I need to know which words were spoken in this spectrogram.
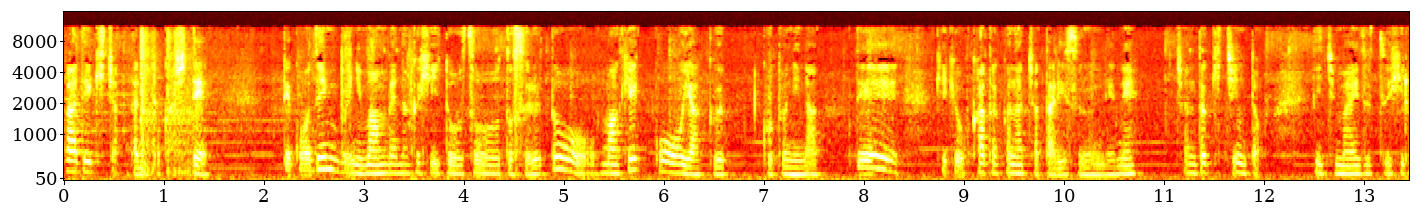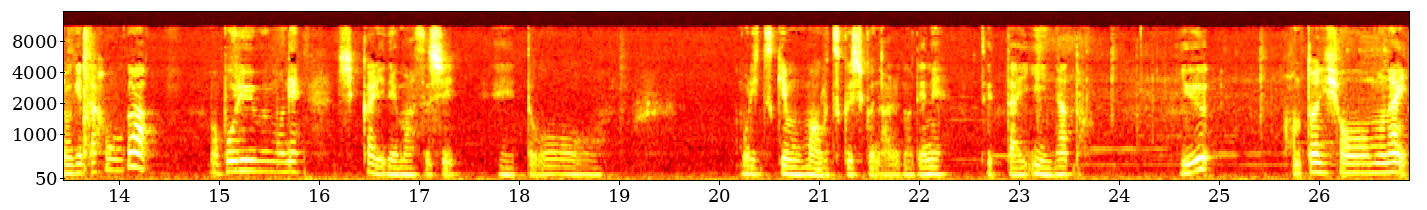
ができちゃったりとかしてでこう全部にまんべんなく火通そうとすると、まあ、結構焼くことになって結局硬くなっちゃったりするんでね。ちゃんときちんと1枚ずつ広げた方が、まあ、ボリュームもねしっかり出ますしえっ、ー、と盛り付けもまあ美しくなるのでね絶対いいなという本当にしょうもない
